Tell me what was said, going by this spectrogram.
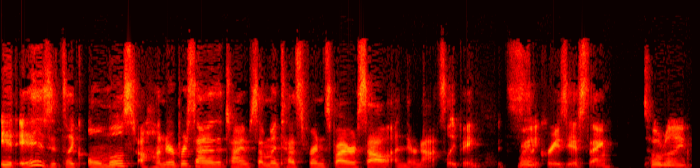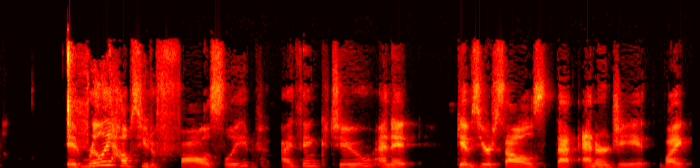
It is it's like almost 100% of the time someone tests for Inspiracell and they're not sleeping it's right. the craziest thing totally it really helps you to fall asleep i think too and it gives your cells that energy, like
